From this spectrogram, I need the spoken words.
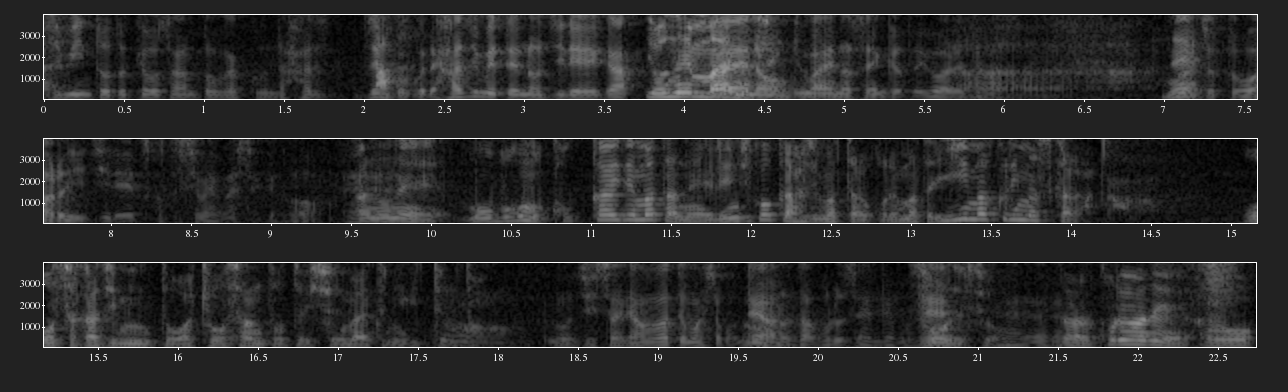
自民党と共産党が組んだはじ全国で初めての事例が4年前の選挙前の選挙と言われてます。まあねちょっと悪い事例作ってしまいましたけど、えー。あのねもう僕も国会でまたね臨時国会始まったらこれまた言いまくりますから大阪自民党は共産党と一緒にマイク握ってると。もう実際に上がってましたもんね、あのダブル戦でもね。そうですよ、えーだからこれはねあの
